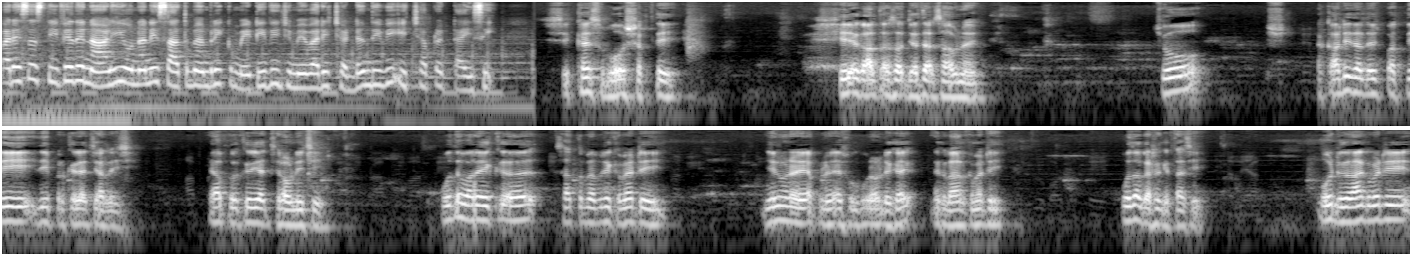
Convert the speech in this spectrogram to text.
ਪਰ ਇਸ ਅਸਤੀਫੇ ਦੇ ਨਾਲ ਹੀ ਉਹਨਾਂ ਨੇ 7 ਮੈਂਬਰੀ ਕਮੇਟੀ ਦੀ ਜ਼ਿੰਮੇਵਾਰੀ ਛੱਡਣ ਦੀ ਵੀ ਇੱਛਾ ਪ੍ਰਗਟਾਈ ਸੀ। ਸਿੱਖੇ ਸਬੋਧ ਸ਼ਕਤੀ। ਸ਼੍ਰੀ ਅਕਾਲ ਤਖਤ ਜਥੇਦਾਰ ਸਾਹਿਬ ਨੇ ਜੋ ਅਕਾਲੀ ਦਲ ਦੇ ਵਿੱਚ ਦੀ ਪ੍ਰਕਿਰਿਆ ਚੱਲ ਰਹੀ ਸੀ ਇਹ ਪ੍ਰਕਿਰਿਆ ਚਲਾਉਣੀ ਸੀ ਉਹਦੇ ਬਾਰੇ ਇੱਕ ਸੱਤ ਮੈਂਬਰੀ ਕਮੇਟੀ ਜਿਹਨੂੰ ਨੇ ਆਪਣੇ ਸੁਖਪੁਰਾ ਲਿਖਿਆ, ਨਿਗਰਾਨ ਕਮੇਟੀ, ਉਹਦਾ ਗਠਨ ਕੀਤਾ ਸੀ। ਉਹ ਨਿਗਰਾਨ ਕਮੇਟੀ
